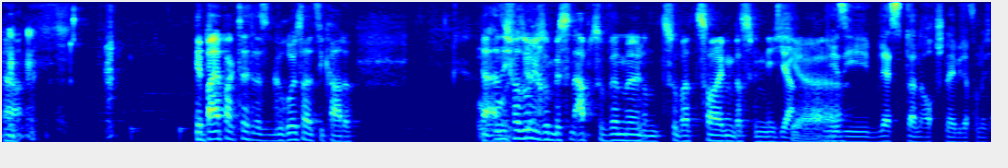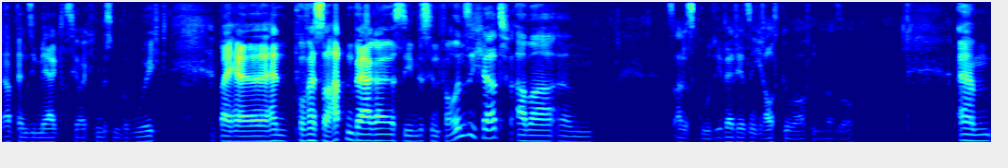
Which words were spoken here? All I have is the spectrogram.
ja. Ihr Beipackzettel ist größer als die Karte. Ja, also ich Oh, versuche die so ein bisschen abzuwimmeln und zu überzeugen, dass wir nicht. Ja, äh, nee, sie lässt dann auch schnell wieder von euch ab, wenn sie merkt, dass ihr euch ein bisschen beruhigt. Bei Herr, Herrn Professor Hattenberger ist sie ein bisschen verunsichert, aber ähm, ist alles gut. Ihr werdet jetzt nicht rausgeworfen oder so. Ähm,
